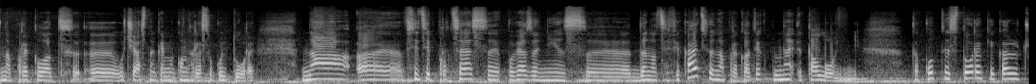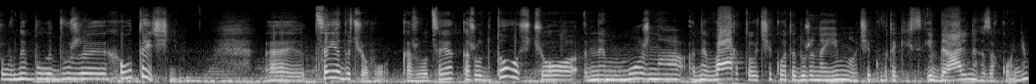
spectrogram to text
наприклад, е, учасниками Конгресу культури. На е, всі ці процеси пов'язані з е, денацифікацією, наприклад, як на еталонні. Так от історики кажуть, що вони були дуже хаотичні. Це я до чого кажу? Це я кажу до того, що не можна, не варто очікувати дуже наївно очікувати якихось ідеальних законів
